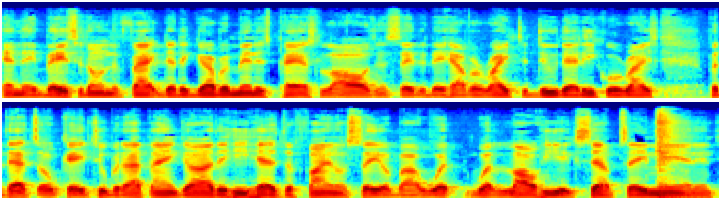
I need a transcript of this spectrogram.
and they base it on the fact that the government has passed laws and say that they have a right to do that, equal rights. But that's okay too. But I thank God that He has the final say about what what law He accepts. Amen. And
